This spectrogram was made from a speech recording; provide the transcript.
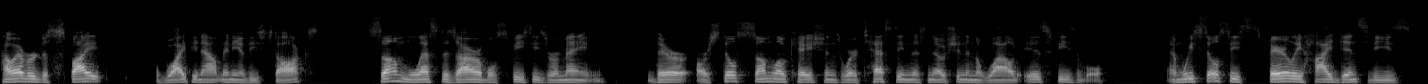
However, despite wiping out many of these stocks, some less desirable species remain. There are still some locations where testing this notion in the wild is feasible, and we still see fairly high densities,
